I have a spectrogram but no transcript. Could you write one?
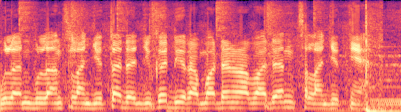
bulan-bulan selanjutnya dan juga di Ramadan-Ramadan selanjutnya.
